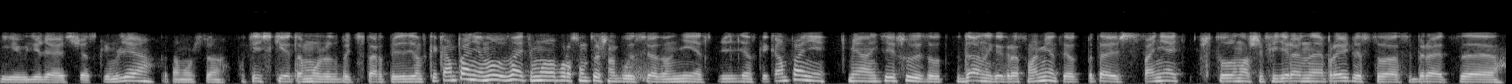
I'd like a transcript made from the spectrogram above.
ей уделяют сейчас в Кремле, потому что Фактически это может быть старт президентской кампании. Но, знаете, мой вопрос, он точно будет связан не с президентской кампанией. Меня интересует вот в данный как раз момент, я вот пытаюсь понять, что наше федеральное правительство собирается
